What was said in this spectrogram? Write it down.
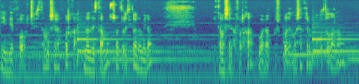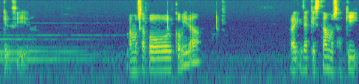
In the forge. ¿Estamos en la forja? ¿Dónde estamos? A todo esto no mira. Estamos en la forja. Bueno, pues podemos hacer un poco todo, ¿no? Quiere decir. Vamos a por comida. Ya que estamos aquí,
